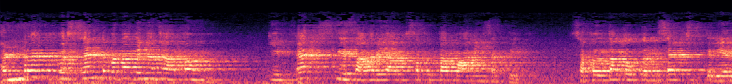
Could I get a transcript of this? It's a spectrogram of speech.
हंड्रेड परसेंट बता देना चाहता हूँ कि फैक्ट्स के सहारे आप सफलता पा नहीं सकते। सफलता तो कंसेप्ट क्लियर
